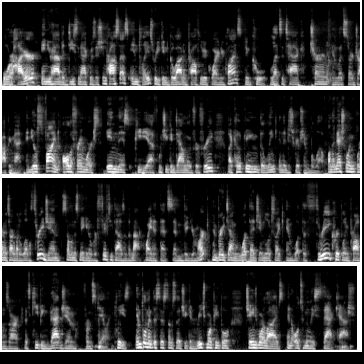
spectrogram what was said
or higher, and you have a decent acquisition process in place where you can go out and profitably acquire new clients, then cool. Let's attack churn and let's start dropping that. And you'll find all the frameworks in this PDF, which you can download for free by clicking the link in the description below. On the next one, we're going to talk about about a level three gym, someone that's making over 50,000, but not quite at that seven figure mark, and break down what that gym looks like and what the three crippling problems are that's keeping that gym from scaling. Please implement the system so that you can reach more people, change more lives, and ultimately stack cash.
